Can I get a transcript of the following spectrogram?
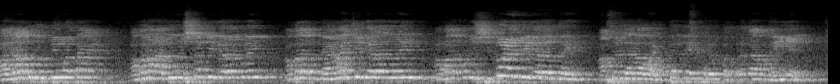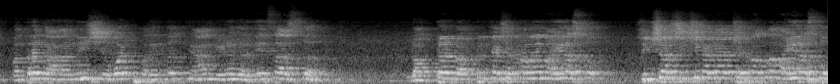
आझाद बुद्धिमत्ता आहे. आम्हाला अधिवेशनाची गरज नाही. आम्हाला ज्ञानाची गरज नाही. आम्हाला कोणी शिकवण्याची गरज नाही. असं ज्याला वाटतं ते खरं पत्रकार नाहीये. पत्रकारांनी शेवटपर्यंत ज्ञान घेणं गरजेचं असतं. डॉक्टर डॉक्टरच्या क्षेत्रामध्ये माहीर असतो. शिक्षक शिक्षकाच्या क्षेत्रातला माहीर असतो.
